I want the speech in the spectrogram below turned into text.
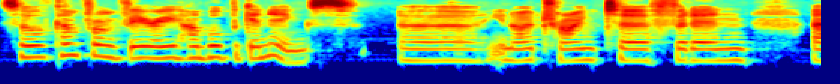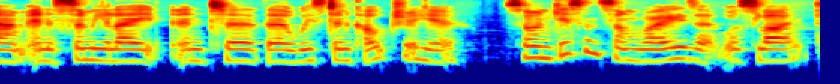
So I've come from very humble beginnings uh, you know, trying to fit in um, and assimilate into the Western culture here. So I guess in some ways it was like,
